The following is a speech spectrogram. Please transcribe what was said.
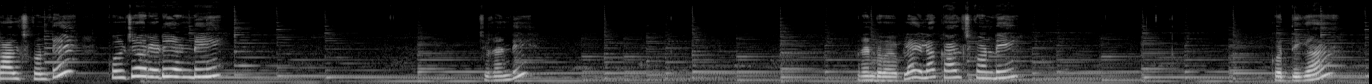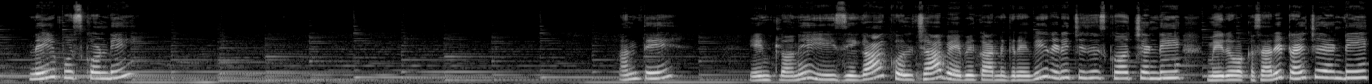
కాల్చుకుంటే కుల్చా రెడీ అండి. చూడండి. రెండు వైపులా ఇలా కాల్చుకోండి. కొద్దిగా నెయ్యి పూసుకోండి. అంతే. ఇంట్లోనే ఈజీగా kulcha baby corn gravy ready చేసేసుకోవచ్చండి. మీరు ఒకసారి ట్రై చేయండి.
